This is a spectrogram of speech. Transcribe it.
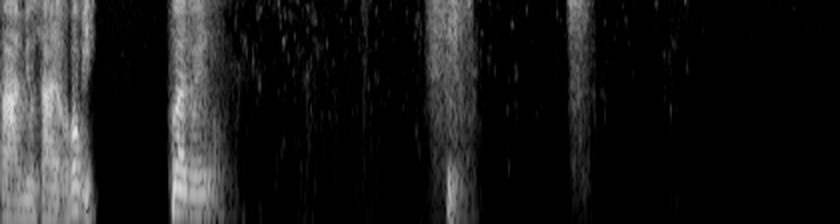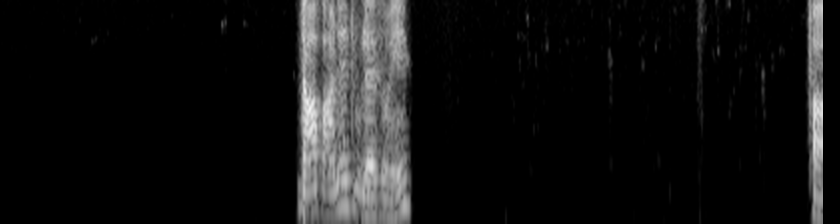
ဘာမျိုးစားတယ်ဟုတ်ပြီခုကဆိုရင်ဒါဘာနဲ့တူလဲဆိုရင်အာ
